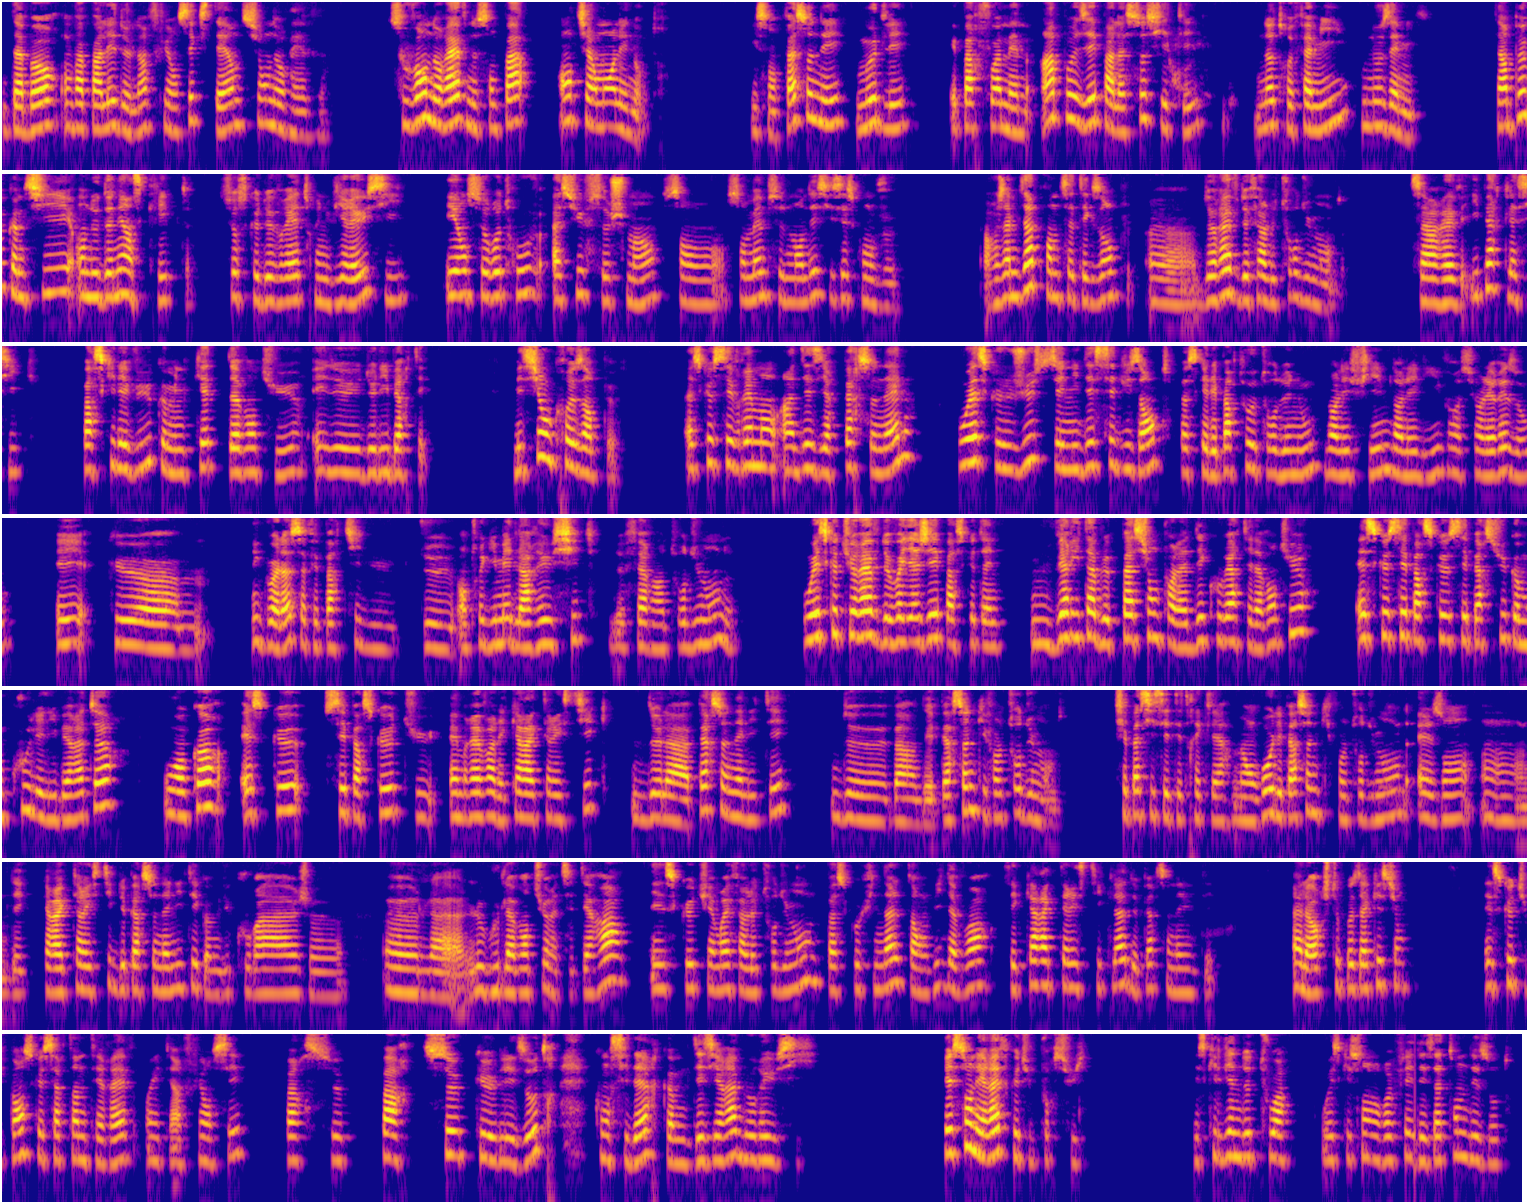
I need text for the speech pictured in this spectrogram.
D'abord, on va parler de l'influence externe sur nos rêves. Souvent, nos rêves ne sont pas entièrement les nôtres. Ils sont façonnés, modelés et parfois même imposés par la société notre famille ou nos amis. C'est un peu comme si on nous donnait un script sur ce que devrait être une vie réussie, et on se retrouve à suivre ce chemin sans, sans même se demander si c'est ce qu'on veut. Alors j'aime bien prendre cet exemple euh, de rêve de faire le tour du monde. C'est un rêve hyper classique parce qu'il est vu comme une quête d'aventure et de, de liberté. Mais si on creuse un peu, est-ce que c'est vraiment un désir personnel ou est-ce que juste c'est une idée séduisante parce qu'elle est partout autour de nous, dans les films, dans les livres, sur les réseaux, et que, euh, et voilà, ça fait partie du, de, entre guillemets, de la réussite de faire un tour du monde. Ou est-ce que tu rêves de voyager parce que tu as une, une véritable passion pour la découverte et l'aventure? Est-ce que c'est parce que c'est perçu comme cool et libérateur? Ou encore, est-ce que c'est parce que tu aimerais avoir les caractéristiques de la personnalité de, ben, des personnes qui font le tour du monde. Je sais pas si c'était très clair, mais en gros, les personnes qui font le tour du monde, elles ont, des caractéristiques de personnalité comme du courage, euh, euh, le goût de l'aventure, etc. Est-ce que tu aimerais faire le tour du monde? Parce qu'au final, tu as envie d'avoir ces caractéristiques-là de personnalité Alors, je te pose la question. Est-ce que tu penses que certains de tes rêves ont été influencés par ce par ceux que les autres considèrent comme désirables ou réussis. Quels sont les rêves que tu poursuis? Est-ce qu'ils viennent de toi ou est-ce qu'ils sont le reflet des attentes des autres?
